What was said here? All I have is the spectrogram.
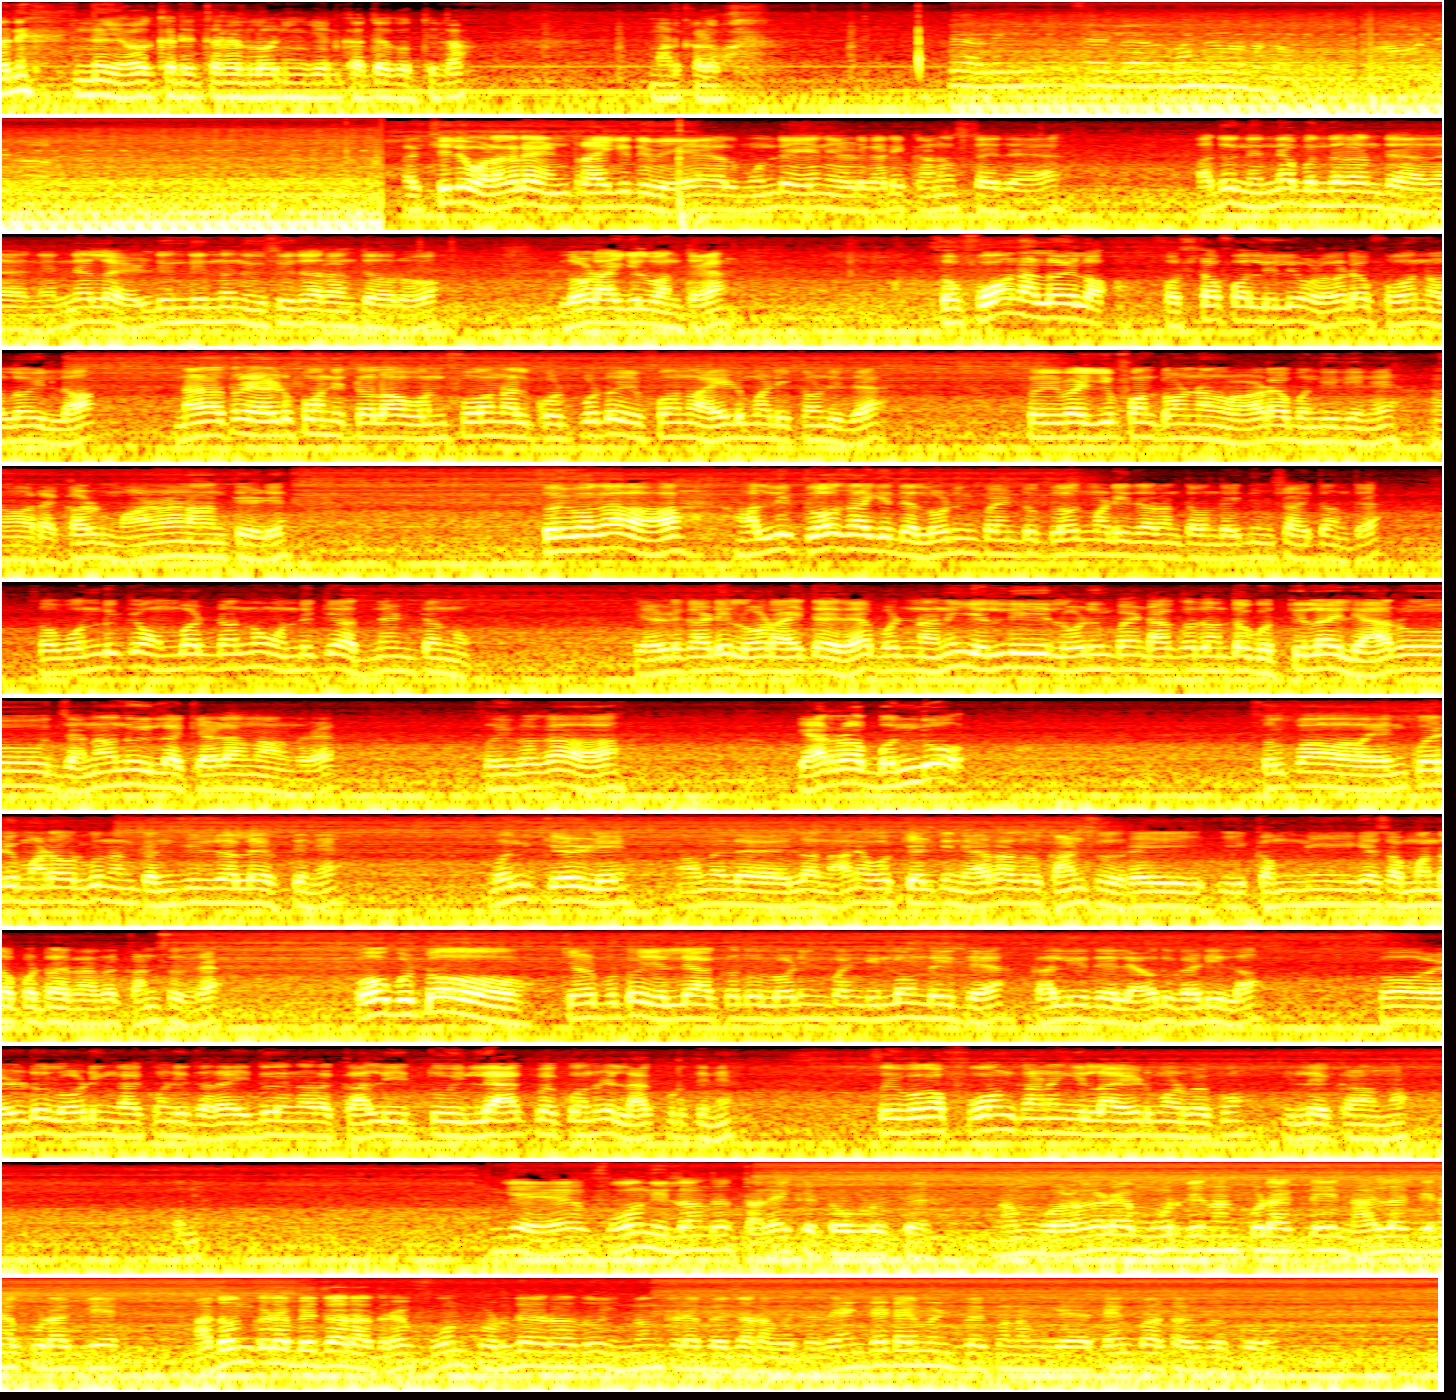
ಬನ್ನಿ, ಇನ್ನೂ ಯಾವಾಗ ಕರೀತಾರೆ ಲೋನಿಂಗ್ ಏನು ಕತೆ ಗೊತ್ತಿಲ್ಲ. ಮಾಡ್ಕೊಳ್ಳುವ ಆ್ಯಕ್ಚುಲಿ ಒಳಗಡೆ ಎಂಟ್ರ್ ಆಗಿದ್ದೀವಿ. ಅಲ್ಲಿ ಮುಂದೆ ಏನು ಎರಡು ಗಾಡಿ ಕಾಣಿಸ್ತಾ ಇದೆ. ಅದು ನಿನ್ನೆ ಬಂದಿರಂತೆ, ಅದೇ, ನಿನ್ನೆಲ್ಲ ಎರಡು ದಿನದಿಂದ ನಿಲ್ಸಿದಾರಂತೆ ಅವರು. ಲೋಡ್ ಆಗಿಲ್ವಂತೆ. ಸೊ ಫೋನ್ ಅಲ್ಲೋ ಇಲ್ಲ. ಫಸ್ಟ್ ಆಫ್ ಆಲ್ ಇಲ್ಲಿ ಒಳಗಡೆ ಫೋನ್ ಅಲ್ಲೋ ಇಲ್ಲ. ನನ್ನ ಹತ್ರ ಎರಡು ಫೋನ್ ಇತ್ತಲ್ಲ, ಒಂದು ಫೋನ್ ಅಲ್ಲಿ ಕೊಟ್ಬಿಟ್ಟು ಈ ಫೋನ್ ಹೈಡ್ ಮಾಡಿ ಇಟ್ಕೊಂಡಿದ್ದೆ. ಸೊ ಇವಾಗ ಈ ಫೋನ್ ತೊಗೊಂಡು ನಾನು ಹೊರಗಡೆ ಬಂದಿದ್ದೀನಿ. ರೆಕಾರ್ಡ್ ಮಾಡೋಣ ಅಂತೇಳಿ. ಸೊ ಇವಾಗ ಅಲ್ಲಿ ಕ್ಲೋಸ್ ಆಗಿದೆ ಲೋಡಿಂಗ್ ಪಾಯಿಂಟು ಕ್ಲೋಸ್ ಮಾಡಿದ್ದಾರಂತೆ ಒಂದು ಐದು ನಿಮಿಷ ಆಯ್ತಂತೆ. ಸೊ ಒಂದಕ್ಕೆ ಒಂಬತ್ತು ಟನ್ನು ಒಂದಕ್ಕೆ ಹದಿನೆಂಟು ಟನ್ನು ಎರಡು ಗಾಡಿ ಲೋಡ್ ಆಯ್ತಾ ಇದೆ ಬಟ್ ನನಗೆ ಎಲ್ಲಿ ಲೋಡಿಂಗ್ ಪಾಯಿಂಟ್ ಹಾಕೋದು ಅಂತ ಗೊತ್ತಿಲ್ಲ. ಇಲ್ಲಿ ಯಾರೂ ಜನನೂ ಇಲ್ಲ, ಕೇಳೋಣ ಅಂದರೆ. ಸೊ ಇವಾಗ ಯಾರ ಬಂದು ಸ್ವಲ್ಪ ಎನ್ಕ್ವೈರಿ ಮಾಡೋವರೆಗೂ ನಾನು ಕನ್ಫ್ಯೂಸಲ್ಲೇ ಇರ್ತೀನಿ. ಬಂದು ಕೇಳಲಿ ಆಮೇಲೆ ಇಲ್ಲ, ನಾನೇ ಹೋಗಿ ಕೇಳ್ತೀನಿ. ಯಾರಾದರೂ ಕಾಣಿಸಿದ್ರೆ, ಈ ಈ ಕಂಪ್ನಿಗೆ ಸಂಬಂಧಪಟ್ಟ ಯಾರಾದ್ರೂ ಕಾಣಿಸಿದ್ರೆ, ಹೋಗ್ಬಿಟ್ಟು ಕೇಳ್ಬಿಟ್ಟು ಎಲ್ಲಿ ಹಾಕೋದು ಲೋಡಿಂಗ್ ಪಾಯಿಂಟ್ ಇಲ್ಲೊಂದು ಐತೆ ಖಾಲಿ ಇದೆ ಇಲ್ಲಿ, ಯಾವುದು ಗಾಡಿ ಇಲ್ಲ. ಸೊ ಎರಡು ಲೋಡಿಂಗ್ ಹಾಕ್ಕೊಂಡಿದ್ದಾರೆ ಇದು ಏನಾರ ಖಾಲಿ ಇತ್ತು, ಇಲ್ಲೇ ಹಾಕಬೇಕು ಅಂದರೆ ಇಲ್ಲಿ ಹಾಕ್ಬಿಡ್ತೀನಿ. ಸೊ ಇವಾಗ ಫೋನ್ ಕಾಣಂಗಿಲ್ಲ ಐಡ್ ಮಾಡಬೇಕು. ಇಲ್ಲೇ ಕಾಣೋಣ. ಬನ್ನಿ. ಹೀಗೆ ಫೋನ್ ಇಲ್ಲಾಂದ್ರೆ ತಲೆ ಕೆಟ್ಟೋಗ್ಬಿಡುತ್ತೆ. ನಮ್ಗೆ ಒಳಗಡೆ ಮೂರು ದಿನ ಕೂಡ ಆಗಲಿ, ನಾಲ್ಕು ದಿನ ಕೂಡ ಆಗಲಿ ಅದೊಂದು ಕಡೆ ಬೇಜಾರಾದರೆ ಫೋನ್ ಕೊಡದೇ ಇರೋದು ಇನ್ನೊಂದು ಕಡೆ ಬೇಜಾರಾಗುತ್ತೆ ಎಂಟರ್ಟೈನ್ಮೆಂಟ್ ಬೇಕು ನಮಗೆ ಟೈಮ್ ಪಾಸ್ ಆಗಬೇಕು.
